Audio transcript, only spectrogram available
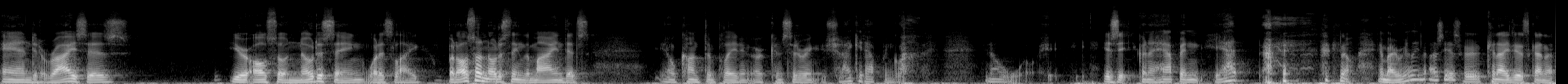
and it arises, you're also noticing what it's like but also noticing the mind that's, you know, contemplating or considering, should I get up and go? you know, is it going to happen yet? you know, am I really nauseous, or can I just kind of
